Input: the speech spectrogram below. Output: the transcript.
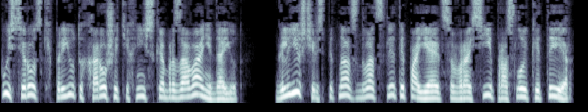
пусть в сиротских приютах хорошее техническое образование дают, Глядишь, через 15-20 лет и появится в России прослойка ТР.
